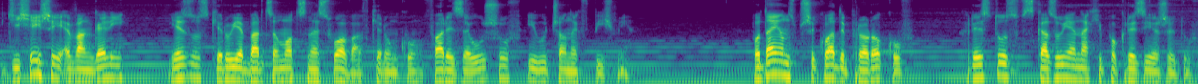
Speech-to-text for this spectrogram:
W dzisiejszej Ewangelii Jezus kieruje bardzo mocne słowa w kierunku faryzeuszów i uczonych w piśmie. Podając przykłady proroków, Chrystus wskazuje na hipokryzję Żydów.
